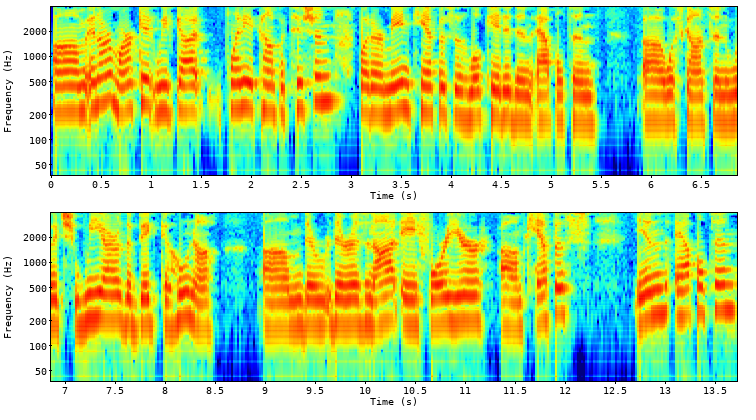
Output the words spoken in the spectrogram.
Um, in our market, we've got plenty of competition, but our main campus is located in Appleton, uh, Wisconsin, which we are the big Kahuna. Um, there, there is not a four-year um, campus in Appleton.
